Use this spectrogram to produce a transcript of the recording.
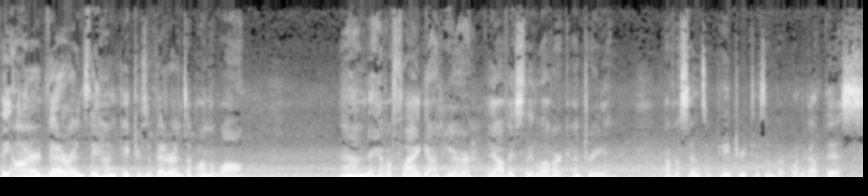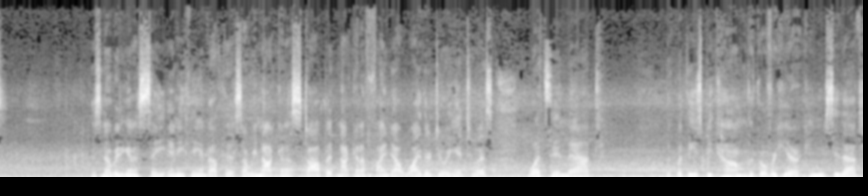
they honored veterans. They hung pictures of veterans up on the wall. And they have a flag out here. They obviously love our country and have a sense of patriotism. But what about this? Is nobody going to say anything about this? Are we not going to stop it? Not going to find out why they're doing it to us? What's in that? Look what these become. Look over here. Can you see that?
